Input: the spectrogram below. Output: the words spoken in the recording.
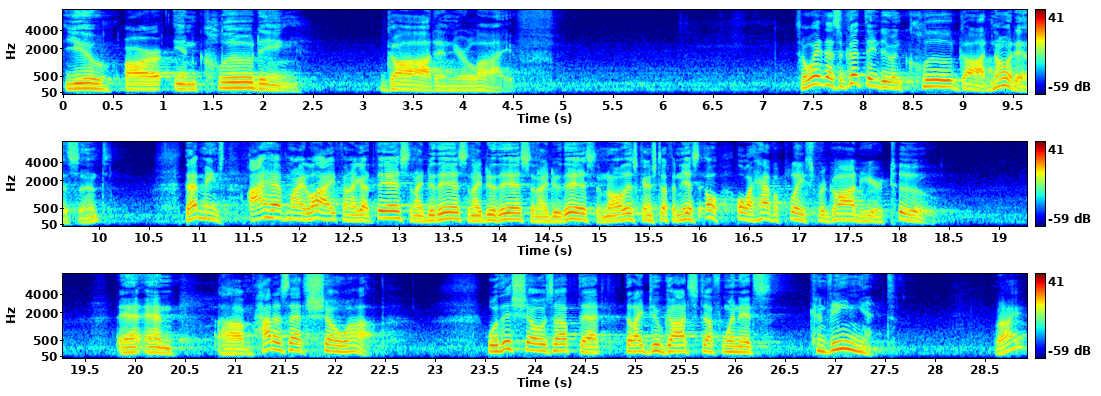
You are including God in your life. So, wait, that's a good thing to include God. No, it isn't. That means I have my life and I got this and I do this and I do this and I do this and all this kind of stuff and this. Oh, oh, I have a place for God here too. And, and um, how does that show up? Well, this shows up that, that I do God stuff when it's convenient, right?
